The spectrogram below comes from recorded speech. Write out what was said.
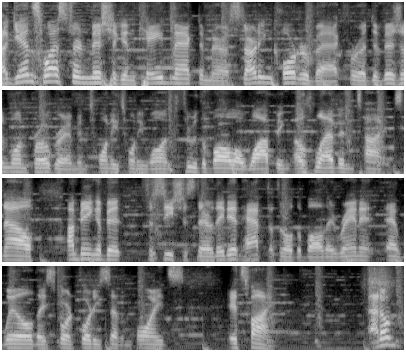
Against Western Michigan, Cade McNamara, starting quarterback for a Division One program in 2021, threw the ball a whopping 11 times. Now, I'm being a bit facetious there. They didn't have to throw the ball; they ran it at will. They scored 47 points. It's fine. I don't.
